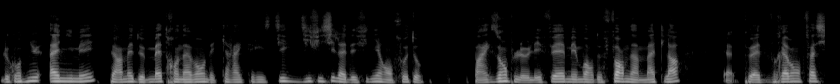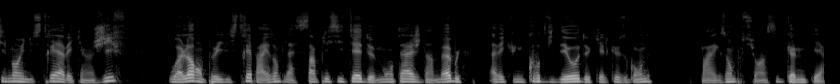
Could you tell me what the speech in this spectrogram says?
Le contenu animé permet de mettre en avant des caractéristiques difficiles à définir en photo. Par exemple, l'effet mémoire de forme d'un matelas euh, peut être vraiment facilement illustré avec un GIF, ou alors on peut illustrer par exemple la simplicité de montage d'un meuble avec une courte vidéo de quelques secondes, par exemple sur un site comme Ikea.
